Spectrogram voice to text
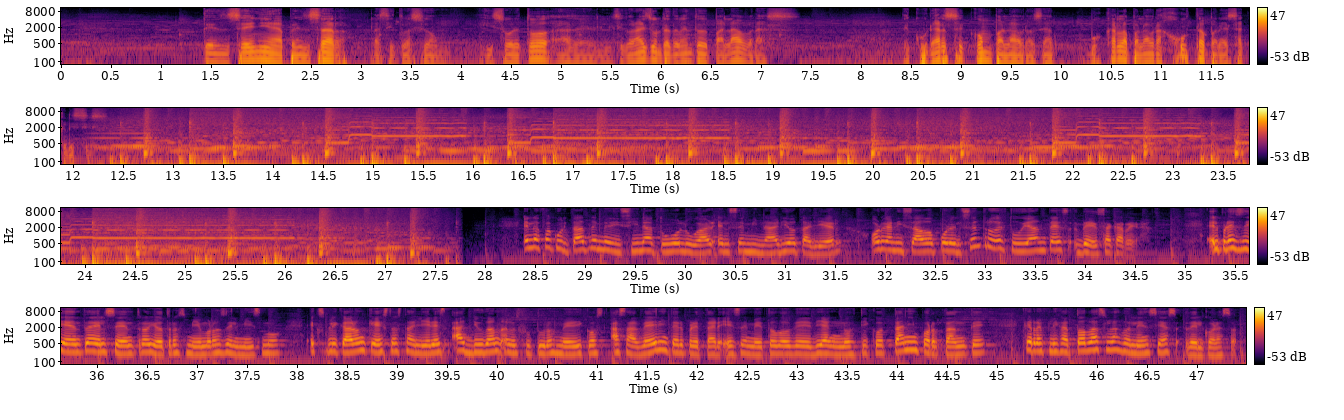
te enseñe a pensar la situación. Y sobre todo, el psicoanálisis es un tratamiento de palabras, de curarse con palabras, o sea, buscar la palabra justa para esa crisis. De Medicina tuvo lugar el seminario taller organizado por el Centro de Estudiantes de esa carrera. El presidente del centro y otros miembros del mismo explicaron que estos talleres ayudan a los futuros médicos a saber interpretar ese método de diagnóstico tan importante que refleja todas las dolencias del corazón.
